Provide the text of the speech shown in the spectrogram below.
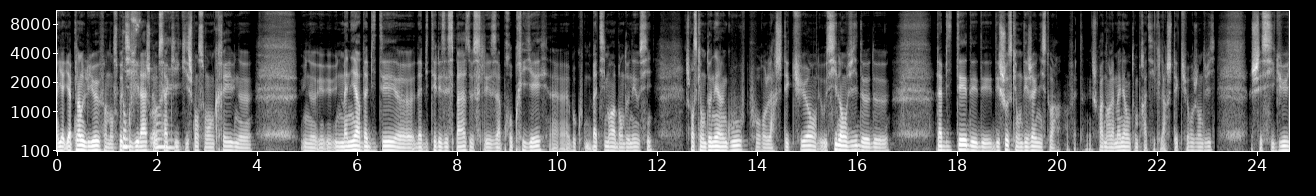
il y, a- il y a plein de lieux dans ce petit Donc, village comme ça qui, qui, je pense, ont ancré une une, une manière d'habiter euh, d'habiter les espaces, de se les approprier. euh, beaucoup de bâtiments abandonnés aussi. Je pense qu'ils ont donné un goût pour l'architecture, aussi l'envie de, de- d'habiter des, des- des choses qui ont déjà une histoire, en fait. Et je crois que dans la manière dont on pratique l'architecture aujourd'hui, chez Sigu,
